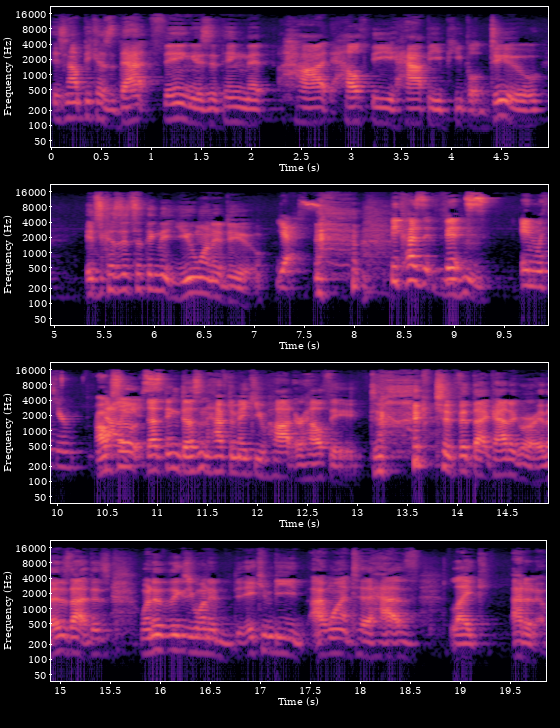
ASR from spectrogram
it's not because that thing is a thing that hot, healthy, happy people do. It's because it's a thing that you want to do. Yes, because it fits in with your Mm-hmm. also, values. that thing doesn't have to make you hot or healthy to, to fit that category. That is not this one of the things you want to. It can be. I want to have like I don't know,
